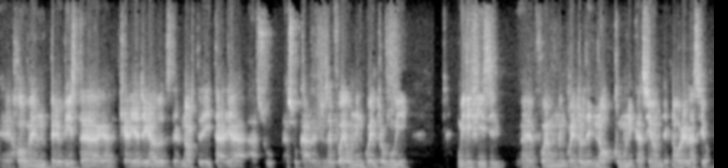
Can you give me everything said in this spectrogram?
eh, joven periodista que había llegado desde el norte de Italia a su, a su casa. Entonces fue un encuentro muy, muy difícil, eh, fue un encuentro de no comunicación, de no relación,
